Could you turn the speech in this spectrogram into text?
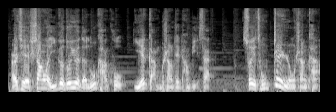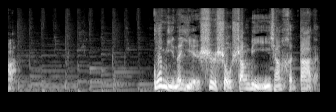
而且伤了一个多月的卢卡库也赶不上这场比赛，所以从阵容上看啊。国米呢也是受伤病影响很大的，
